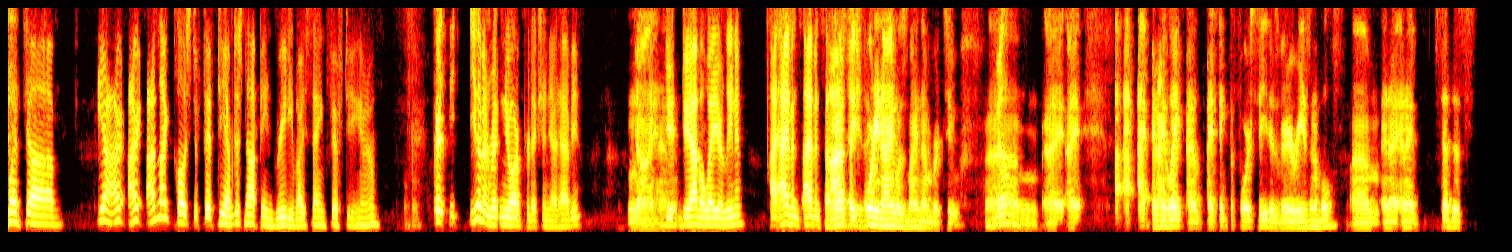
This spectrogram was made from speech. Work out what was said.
but uh, yeah, I, I I'd like close to 50. I'm just not being greedy by saying 50. You know. Chris, you haven't written your prediction yet, have you? no, I haven't. Do you, do you have a way you're leaning? I, I haven't. I haven't said Honestly, 49 was my number two. Really? Um, I, I, I, I, and I like, I, I think the four seed is very reasonable. Um, and I, and I've said this,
